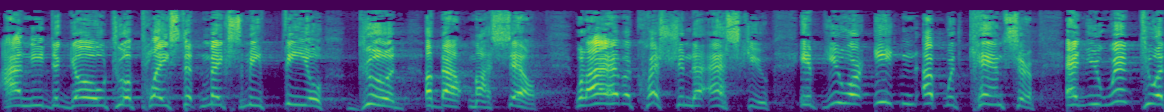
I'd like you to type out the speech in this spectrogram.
I need to go to a place that makes me feel good about myself. Well, I have a question to ask you. If you are eaten up with cancer and you went to a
